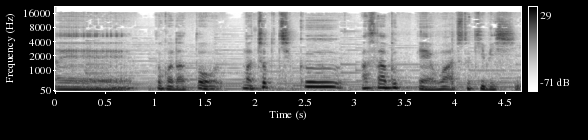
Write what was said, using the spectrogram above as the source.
えー、とかだと、まあ、ちょっと築浅物件はちょっと厳しい、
